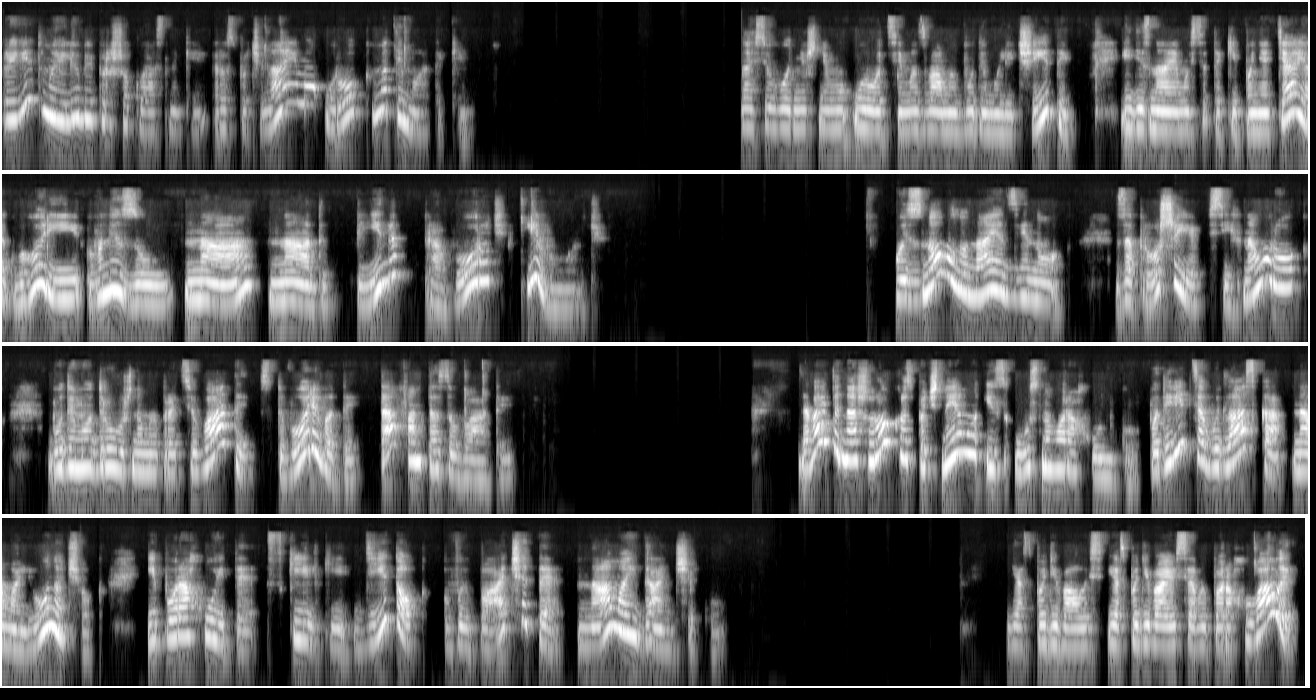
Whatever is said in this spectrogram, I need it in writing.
Привіт, мої любі першокласники! Розпочинаємо урок математики. На сьогоднішньому уроці ми з вами будемо лічити і дізнаємося такі поняття, як вгорі, внизу, на, над, під, праворуч, ліворуч. Ось знову лунає дзвінок. Запрошує всіх на урок. Будемо дружно ми працювати, створювати та фантазувати. Давайте наш урок розпочнемо із усного рахунку. Подивіться, будь ласка, на малюночок і порахуйте, скільки діток ви бачите на майданчику. Я, я сподіваюся, ви порахували?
